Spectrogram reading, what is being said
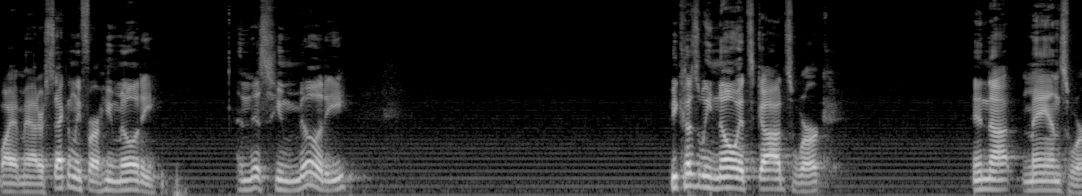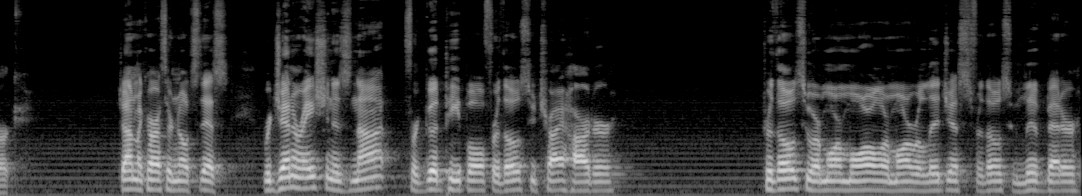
why it matters. Secondly, for our humility. And this humility because we know it's God's work and not man's work. John MacArthur notes this regeneration is not for good people, for those who try harder, for those who are more moral or more religious, for those who live better,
